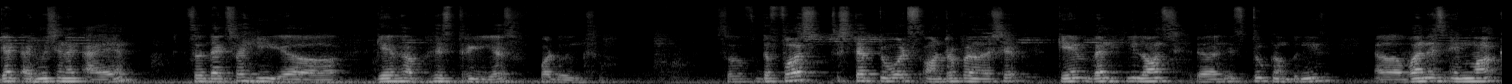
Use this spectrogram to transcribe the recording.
get admission at IIM, so that's why he uh, gave up his three years for doing so. So the first step towards entrepreneurship came when he launched uh, his two companies. One is Inmark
